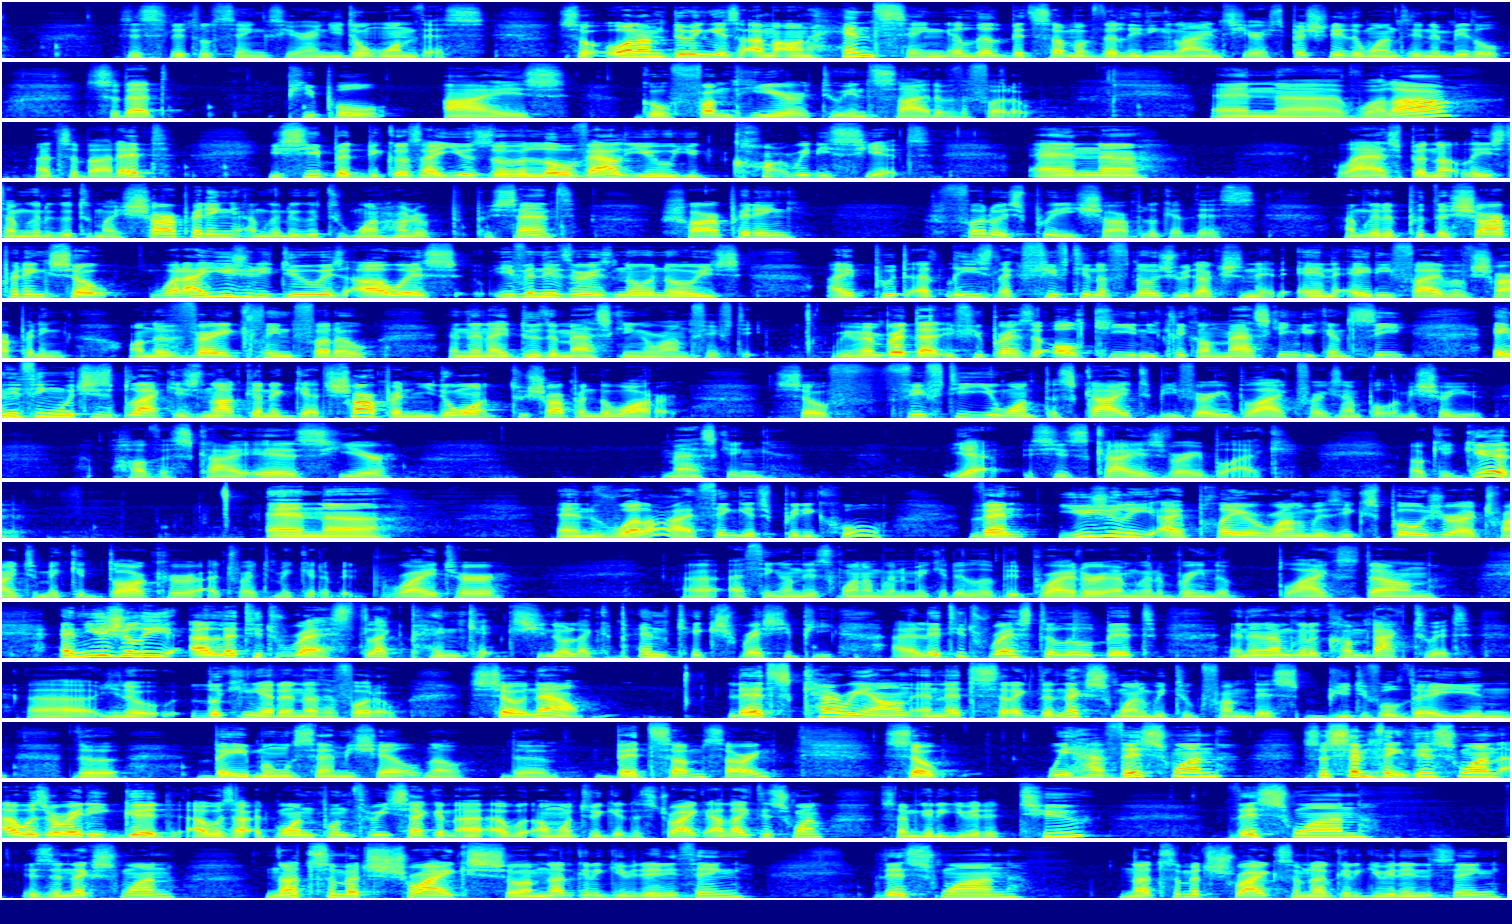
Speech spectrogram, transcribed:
these little things here, and you don't want this. So all I'm doing is I'm enhancing a little bit some of the leading lines here, especially the ones in the middle, so that people eyes go from here to inside of the photo. And uh, voila that's about it. You see but because I use a low value you can't really see it. And uh, last but not least I'm going to go to my sharpening. I'm going to go to 100% sharpening photo is pretty sharp look at this I'm going to put the sharpening so what I usually do is always even if there is no noise I put at least like 15 of noise reduction and 85 of sharpening on a very clean photo and then I do the masking around 50 Remember that if you press the Alt key and you click on masking, you can see anything which is black is not going to get sharpened. You don't want to sharpen the water. So 50, you want the sky to be very black. For example, let me show you how the sky is here. masking. Yeah, the sky is very black. Okay, good. And uh, and voila, I think it's pretty cool. Then usually I play around with the exposure. I try to make it darker. I try to make it a bit brighter. Uh, I think on this one I'm going to make it a little bit brighter. I'm going to bring the blacks down. And usually I let it rest like pancakes, you know, like a pancakes recipe. I let it rest a little bit and then I'm going to come back to it, uh, you know, looking at another photo. So now let's carry on and let's select the next one we took from this beautiful day in the Baie Mont Saint Michel. No, the de sorry. So we have this one. So same thing. This one I was already good. I was at 1.3 second. I, I, I want to get the strike. I like this one, so I'm going to give it a two. This one is the next one. Not so much strikes, so I'm not going to give it anything. This one, not so much strikes, so I'm not going to give it anything.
